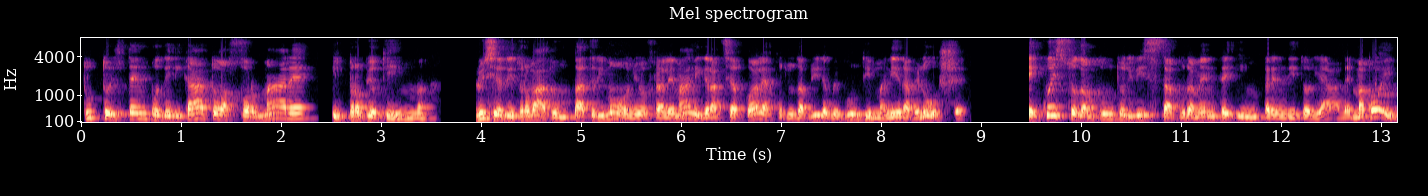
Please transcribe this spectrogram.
tutto il tempo dedicato a formare il proprio team. Lui si è ritrovato un patrimonio fra le mani grazie al quale ha potuto aprire quei punti in maniera veloce. E questo da un punto di vista puramente imprenditoriale. Ma poi,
